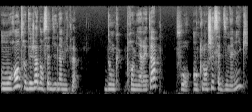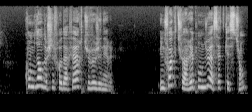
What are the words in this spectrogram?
On rentre déjà dans cette dynamique-là. Donc première étape, pour enclencher cette dynamique, combien de chiffre d'affaires tu veux générer? Une fois que tu as répondu à cette question,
